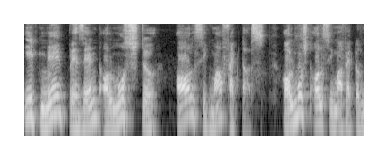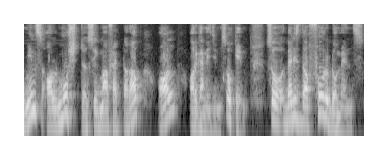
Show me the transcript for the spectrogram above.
it may present almost all sigma factors. Almost all sigma factor means almost sigma factor of all organisms. Okay. So there is the four domains.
